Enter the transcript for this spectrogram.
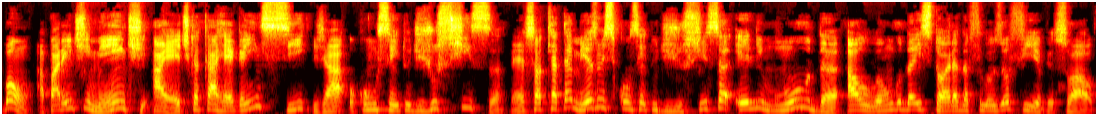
Bom, aparentemente a ética carrega em si já o conceito de justiça, né? Só que até mesmo esse conceito de justiça ele muda ao longo da história da filosofia, pessoal.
